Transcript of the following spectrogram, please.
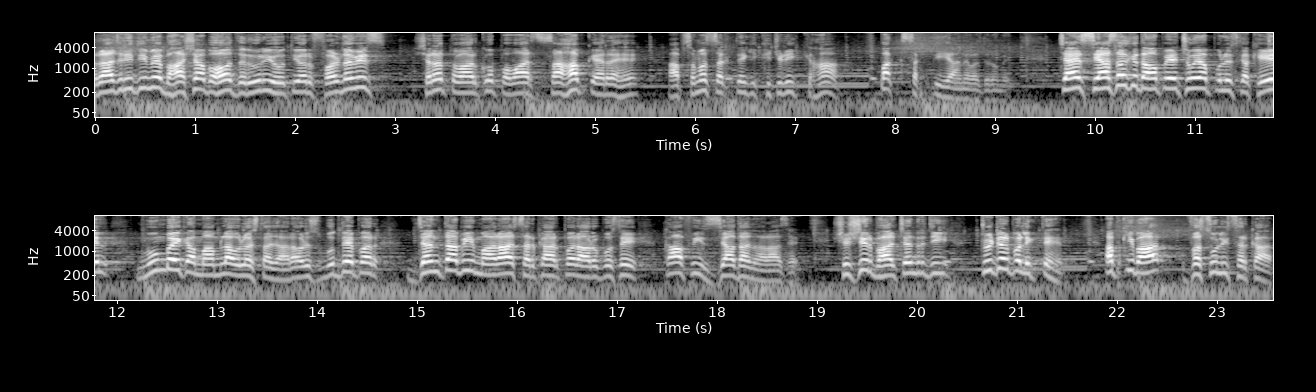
राजनीति में भाषा बहुत ज़रूरी होती है और फडणवीस शरद पवार को पवार साहब कह रहे हैं। आप समझ सकते हैं कि खिचड़ी कहाँ पक सकती है आने वाले दिनों में। चाहे सियासत के दांव पेच हो या पुलिस का खेल, मुंबई का मामला उलझता जा रहा है और इस मुद्दे पर जनता भी महाराज सरकार पर आरोपों से काफ़ी ज़्यादा नाराज़ है। शिशिर भालचंद्र जी ट्विटर पर लिखते हैं, अब की बार वसूली सरकार।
